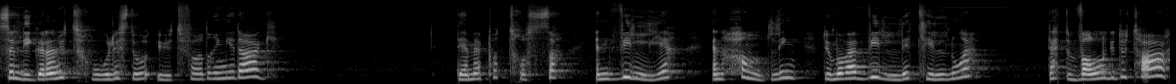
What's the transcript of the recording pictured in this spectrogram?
så ligger det en utrolig stor utfordring i dag. Det med på tross av en vilje en handling. Du må være villig til noe. Det er et valg du tar.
